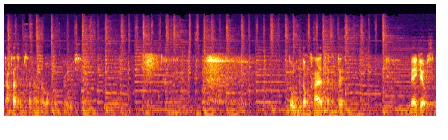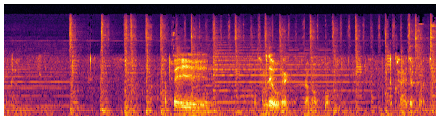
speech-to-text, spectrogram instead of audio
닭가슴살 하나 먹고 그러고 있어요. 또 운동 가야 되는데 맥이 없습니다. 카페인 3대 500 먹고 또 가야 될 것 같아요.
